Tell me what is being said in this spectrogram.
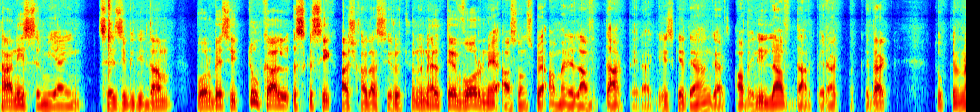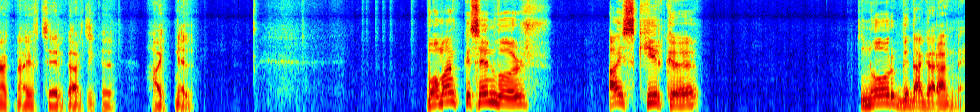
քանիսը միայն ցեզի պիտի դամ որբեսի դուք ալ սկսիկ աշխատասիրություն ունել թե որն է ասոնցմե ամենալավ դարբերակ իսկ եթե հանգարց ավելի լավ դարբերակ մկդակ դուք կրնակ նաև ծեր գարձիկը հայտնել ոմանք կսեն որ այս քիրքը նոր գդագարանն է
